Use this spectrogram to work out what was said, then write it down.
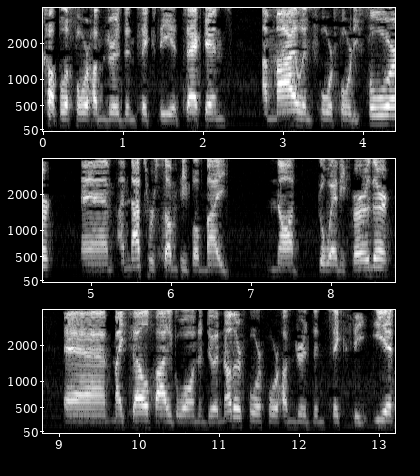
couple of 400s in 68 seconds, a mile in 444, um, and that's where some people might not go any further. Um, myself, I'll go on and do another four 400s in 68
